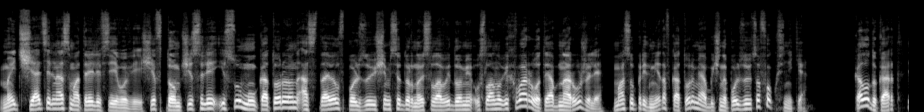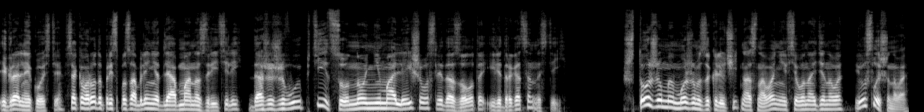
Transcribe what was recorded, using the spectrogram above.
Мы тщательно осмотрели все его вещи, в том числе и сумму, которую он оставил в пользующемся дурной славой доме у слоновьих ворот, и обнаружили массу предметов, которыми обычно пользуются фокусники. Колоду карт, игральные кости, всякого рода приспособления для обмана зрителей, даже живую птицу, но ни малейшего следа золота или драгоценностей. Что же мы можем заключить на основании всего найденного и услышанного?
